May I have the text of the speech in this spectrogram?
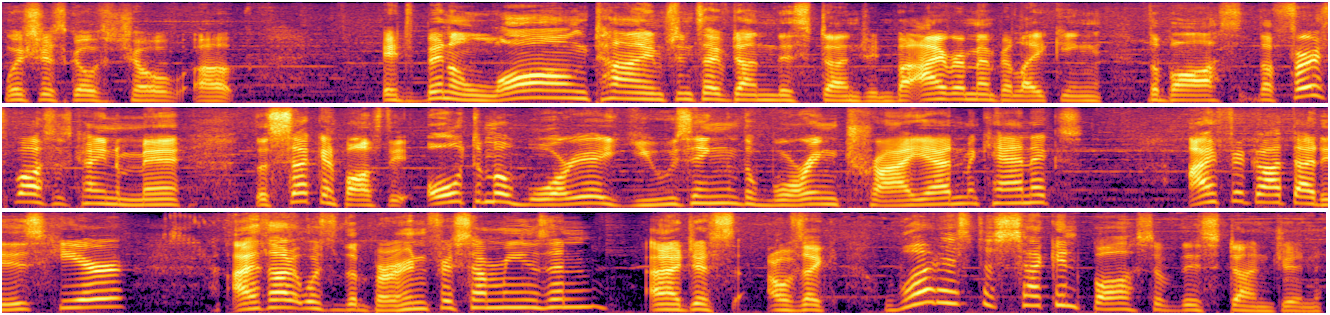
which just goes to show up it's been a long time since I've done this dungeon, but I remember liking the boss. The first boss is kind of meh. The second boss, the Ultima Warrior using the Warring Triad mechanics, I forgot that is here. I thought it was the burn for some reason. And I just, I was like, what is the second boss of this dungeon?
